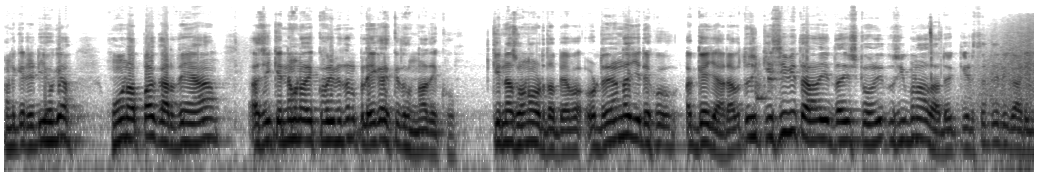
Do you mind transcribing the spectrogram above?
ਬਣ ਕੇ ਰੈਡੀ ਹੋ ਗਿਆ। ਹੁਣ ਆਪਾਂ ਕਰਦੇ ਆ, ਅਸੀਂ ਕਿੰਨੇ ਹੁਣ ਇੱਕ ਵਾਰੀ ਮੈਂ ਤੁਹਾਨੂੰ ਪਲੇ ਕਰਕੇ ਦਿਖਾਉਣਾ, ਦੇਖੋ। ਕਿੰਨਾ ਸੋਹਣਾ ਉੱਡਦਾ ਪਿਆ ਵਾ। ਉੱਡ ਰਿਹਾ ਨਾ ਜੀ, ਦੇਖੋ, ਅੱਗੇ ਜਾ ਰਿਹਾ ਵਾ। ਤੁਸੀਂ ਕਿਸੇ ਵੀ ਤਰ੍ਹਾਂ ਦੀ ਇਦਾਂ ਦੀ ਸਟੋਰੀ ਤੁਸੀਂ ਬਣਾ ਸਕਦੇ ਹੋ ਕਿਡਸ ਦੇ ਰਿਗਾਰਡਿੰਗ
